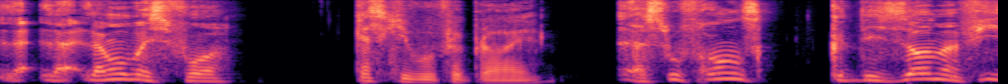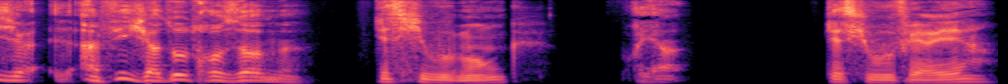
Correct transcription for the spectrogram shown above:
La, la- la mauvaise foi, Qu'est-ce qui vous fait pleurer? La souffrance que des hommes infligent, infligent à d'autres hommes. Qu'est-ce qui vous manque? Rien. Qu'est-ce qui vous fait rire?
